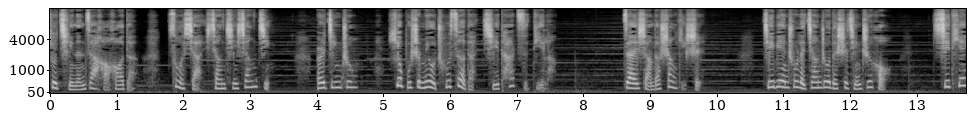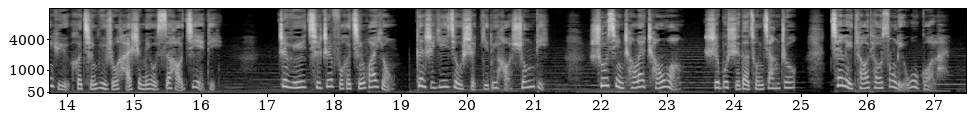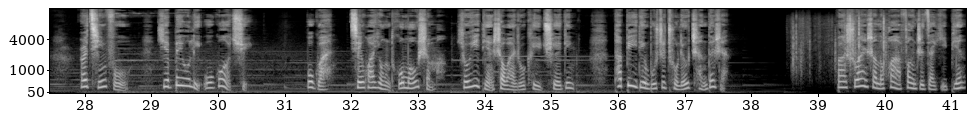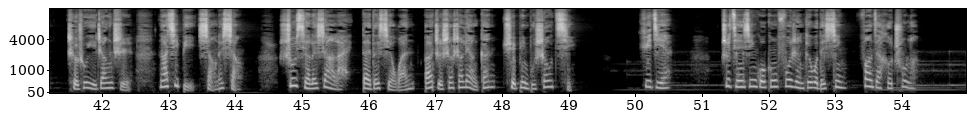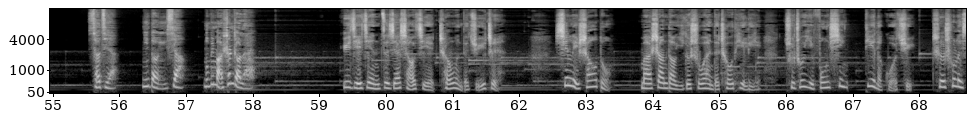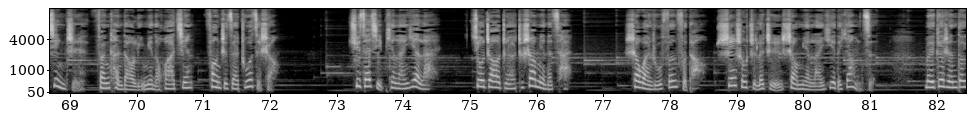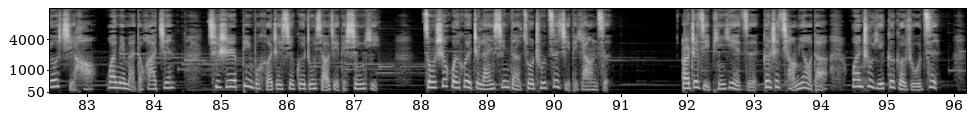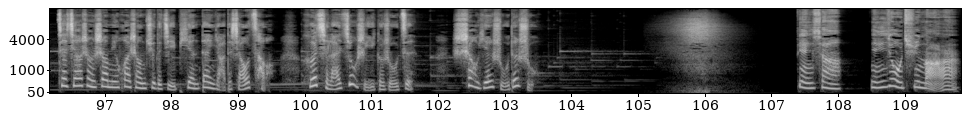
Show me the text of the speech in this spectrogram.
又岂能再好好的坐下相亲相近？而京中又不是没有出色的其他子弟了。再想到上一世，即便出了江州的事情之后，齐天宇和秦玉茹还是没有丝毫芥蒂。至于齐知府和秦怀勇，更是依旧是一对好兄弟，书信常来常往，时不时的从江州千里迢迢送礼物过来，而秦府也备有礼物过去。不管秦怀勇图谋什么，有一点邵婉如可以确定，他必定不是楚留臣的人。把书案上的画放置在一边，扯出一张纸，拿起笔想了想，书写了下来。待得写完，把纸稍稍晾干，却并不收起。玉洁，之前新国公夫人给我的信放在何处了？小姐，你等一下，奴婢马上找来。玉洁见自家小姐沉稳的举止，心里稍动，马上到一个书案的抽屉里取出一封信，递了过去，扯出了信纸，翻看到里面的花笺，放置在桌子上，去采几片兰叶来。就照着这上面的采，邵婉如吩咐道，伸手指了指上面蓝叶的样子。每个人都有喜好，外面买的花笺，其实并不合这些闺中小姐的心意，总是会绘制兰心的做出自己的样子。而这几片叶子更是巧妙的弯出一个个如字，再加上上面画上去的几片淡雅的小草，合起来就是一个如字，邵颜如的如。殿下，您又去哪儿？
